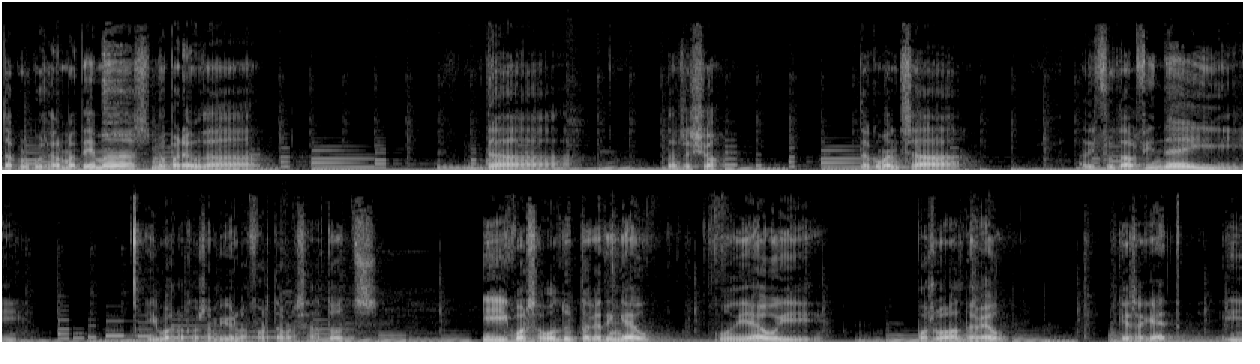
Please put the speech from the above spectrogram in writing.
de proposar-me temes, no pareu de... de... doncs això, de començar a disfrutar el fin de i, i bueno, que us envio una forta abraçada a tots i qualsevol dubte que tingueu m'ho dieu i poso a l'altaveu que és aquest i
